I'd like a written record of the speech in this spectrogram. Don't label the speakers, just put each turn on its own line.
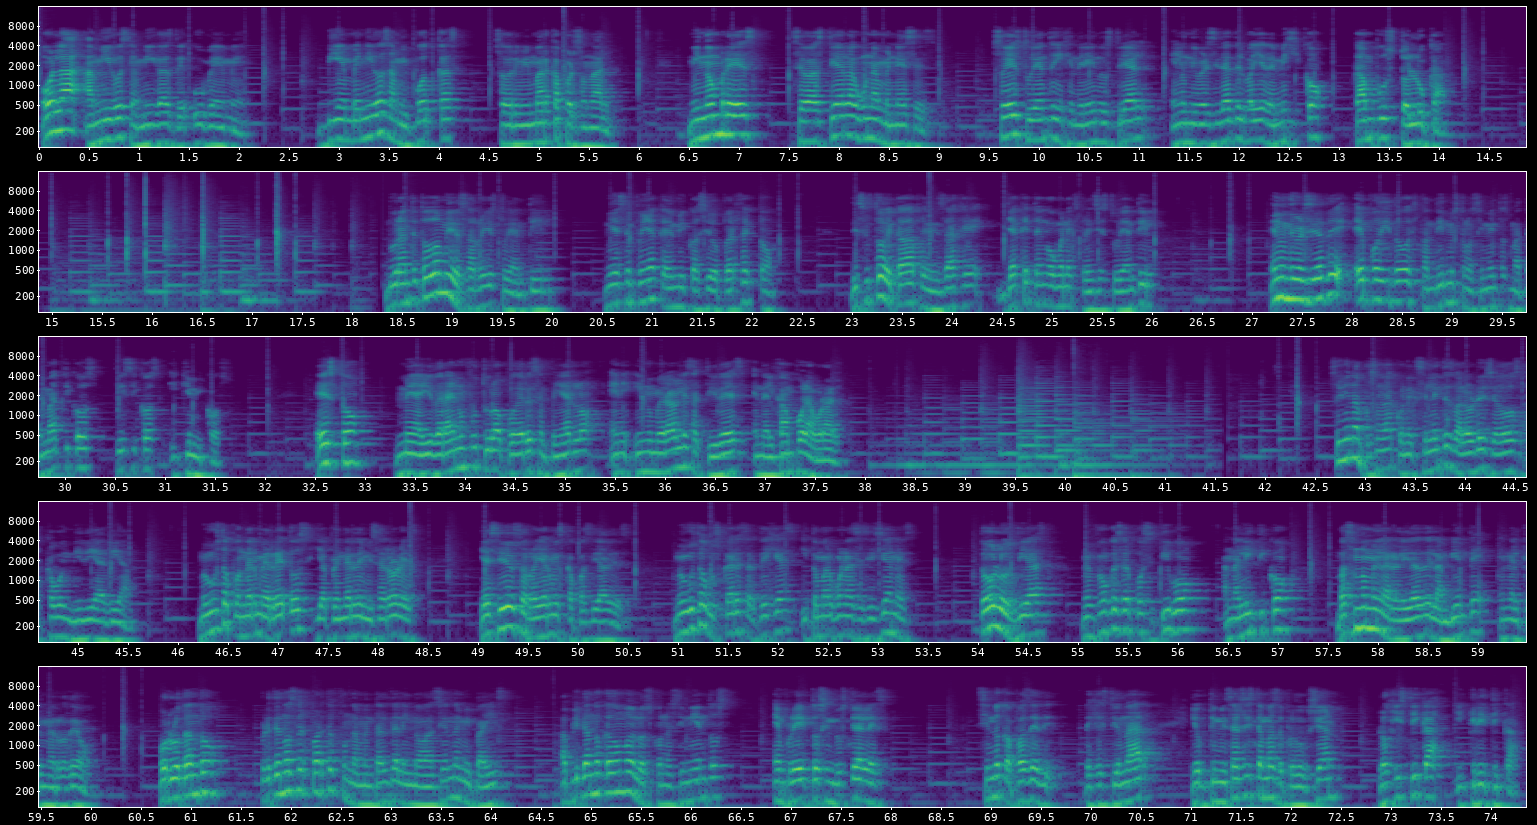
Hola amigos y amigas de VM, bienvenidos a mi podcast sobre mi marca personal. Mi nombre es Sebastián Laguna Meneses, soy estudiante de Ingeniería Industrial en la Universidad del Valle de México, Campus Toluca. Durante todo mi desarrollo estudiantil, mi desempeño académico ha sido perfecto. Disfruto de cada aprendizaje ya que tengo buena experiencia estudiantil en la universidad he podido expandir mis conocimientos matemáticos, físicos y químicos. Esto me ayudará en un futuro a poder desempeñarlo en innumerables actividades en el campo laboral. Soy una persona con excelentes valores llevados a cabo en mi día a día. Me gusta ponerme retos y aprender de mis errores, y así desarrollar mis capacidades. Me gusta buscar estrategias y tomar buenas decisiones. Todos los días me enfoco en ser positivo analítico, basándome en la realidad del ambiente en el que me rodeo. Por lo tanto, pretendo ser parte fundamental de la innovación de mi país, aplicando cada uno de los conocimientos en proyectos industriales, siendo capaz de, de gestionar y optimizar sistemas de producción, logística y crítica.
